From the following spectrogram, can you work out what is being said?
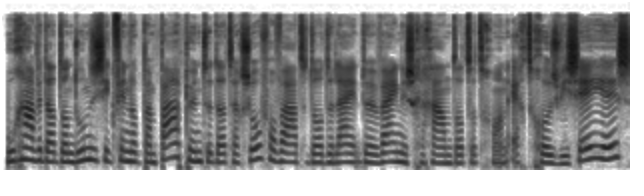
hoe gaan we dat dan doen? Dus ik vind op een paar punten dat er zoveel water door de, lijn, de wijn is gegaan dat het gewoon echt groot wc is.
